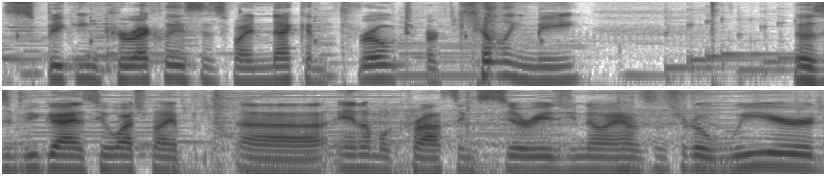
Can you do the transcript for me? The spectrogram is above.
speaking correctly since my neck and throat are killing me. Those of you guys who watch my uh, Animal Crossing series, you know I have some sort of weird,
